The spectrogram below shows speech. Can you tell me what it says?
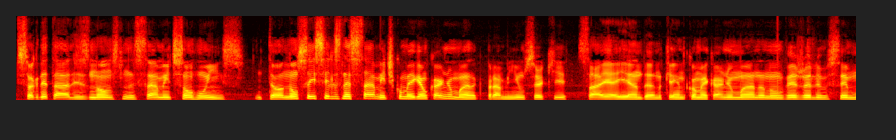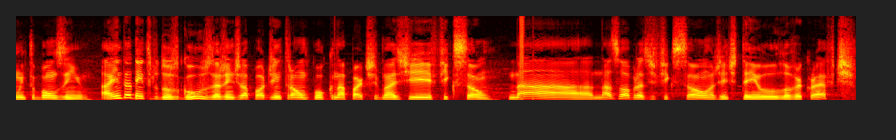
Só que detalhes, não necessariamente são ruins. Então eu não sei se eles necessariamente comeriam carne humana. Que pra mim, um ser que sai aí andando querendo comer carne humana, não vejo ele ser muito bonzinho. Ainda dentro dos ghouls, a gente já pode entrar um pouco na parte mais de ficção. Na, nas obras de ficção, a gente tem o Lovecraft.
